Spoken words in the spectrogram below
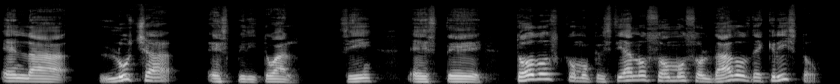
en la lucha espiritual. ¿Sí? Este, todos como cristianos somos soldados de Cristo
